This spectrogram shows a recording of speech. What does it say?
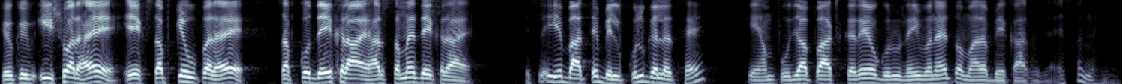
क्योंकि ईश्वर है, एक सबके ऊपर है, सबको देख रहा है, हर समय देख रहा है। इसलिए ये बातें बिल्कुल गलत है। कि हम पूजा पाठ करें और गुरु नहीं बनाए तो हमारा बेकार हो जाए। ऐसा नहीं है।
